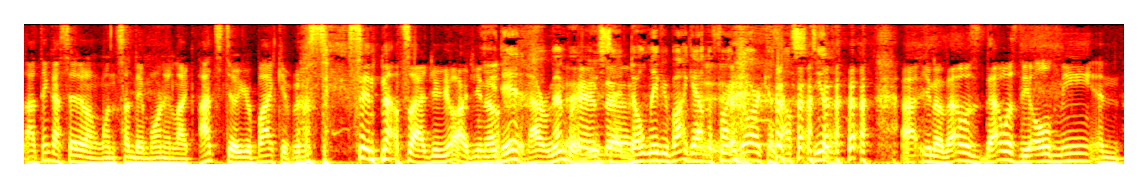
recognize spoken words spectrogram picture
I think I said it on one Sunday morning, like I'd steal your bike if it was sitting outside your yard. You know, You did. I remember. you And, said, uh, "Don't leave your bike out in the front yard because I'll steal it." uh, you know that was that was the old me and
